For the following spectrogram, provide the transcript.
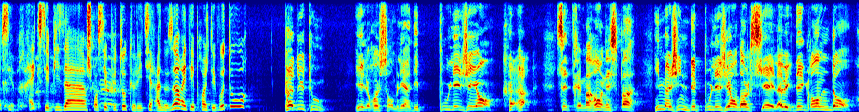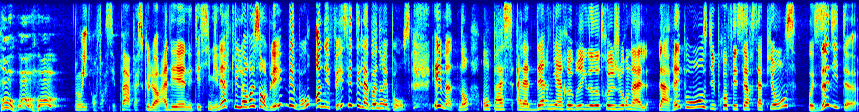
C'est vrai que c'est bizarre. Je pensais plutôt que les tyrannosaures étaient proches des vautours. Pas du tout. Il ressemblait à des poulets géants. c'est très marrant, n'est-ce pas? Imagine des poulets géants dans le ciel, avec des grandes dents. Ho, ho, ho Oui, enfin, c'est pas parce que leur ADN était similaire qu'ils leur ressemblaient, mais bon, en effet, c'était la bonne réponse. Et maintenant, on passe à la dernière rubrique de notre journal, la réponse du professeur Sapiens aux auditeurs.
